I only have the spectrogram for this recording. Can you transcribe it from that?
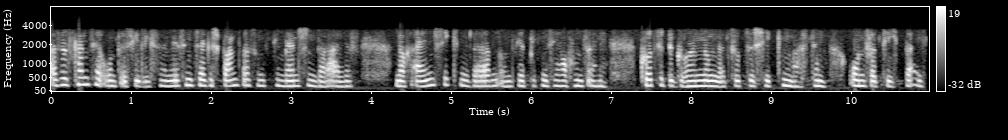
Also es kann sehr unterschiedlich sein. Wir sind sehr gespannt, was uns die Menschen da alles noch einschicken werden und wir bitten Sie auch, uns eine kurze Begründung dazu zu schicken, was denn unverzichtbar ist.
